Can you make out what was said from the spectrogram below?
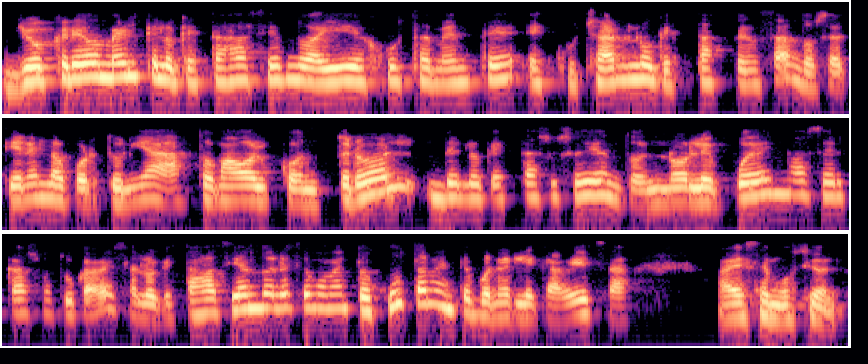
Yo creo, Mel, que lo que estás haciendo ahí es justamente escuchar lo que estás pensando. O sea, tienes la oportunidad, has tomado el control de lo que está sucediendo. No le puedes no hacer caso a tu cabeza. Lo que estás haciendo en ese momento es justamente ponerle cabeza a esa emoción.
